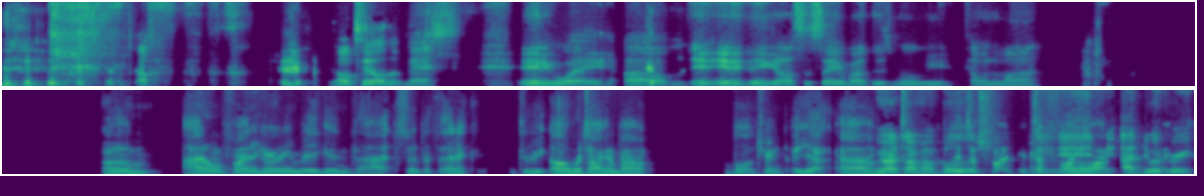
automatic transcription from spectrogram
Don't tell the mess. Anyway, um, anything else to say about this movie coming to mind? Um, I don't find Harry and Meghan that sympathetic to be. Oh, we're talking about Bullet Train. Yeah, uh, we are talking about Bullet. It's a fun. It's a fun watch. I do agree.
